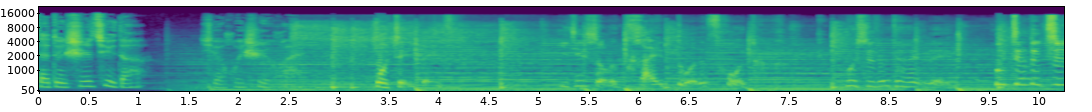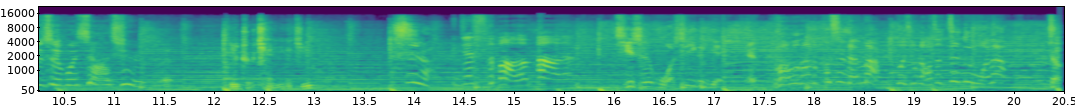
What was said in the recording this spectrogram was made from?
在对失去的学会释怀。我这一辈子已经受了太多的挫折，我实在太累了，我真的支持不下去了。你只欠一个机会。是啊，你这死跑了跑的。其实我是一个演员，跑龙套的不是人吗？为什么老是针对我呢？整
